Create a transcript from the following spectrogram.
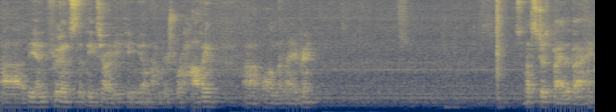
uh, the influence that these early female members were having uh, on the library. So that's just by the by.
